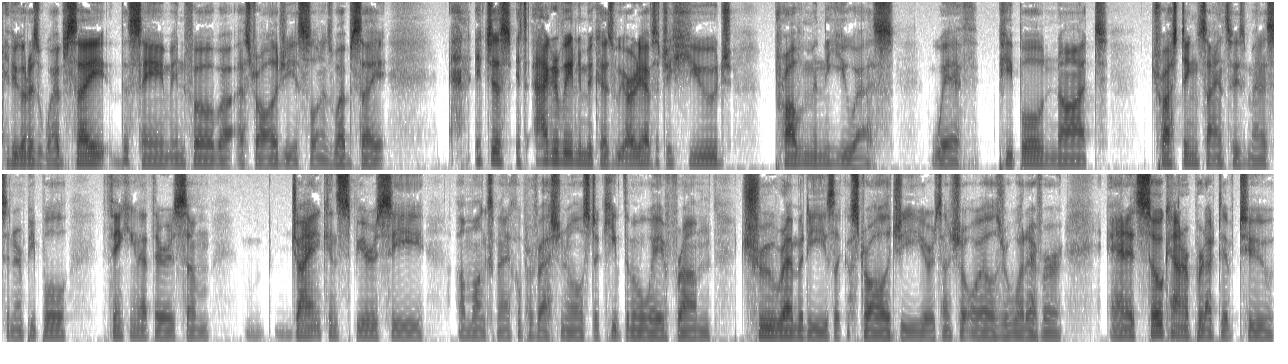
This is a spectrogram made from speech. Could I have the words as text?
if you go to his website, the same info about astrology is still on his website, and it just it's aggravating because we already have such a huge problem in the U.S. with people not trusting science-based medicine or people thinking that there is some giant conspiracy amongst medical professionals to keep them away from true remedies like astrology or essential oils or whatever. And it's so counterproductive to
